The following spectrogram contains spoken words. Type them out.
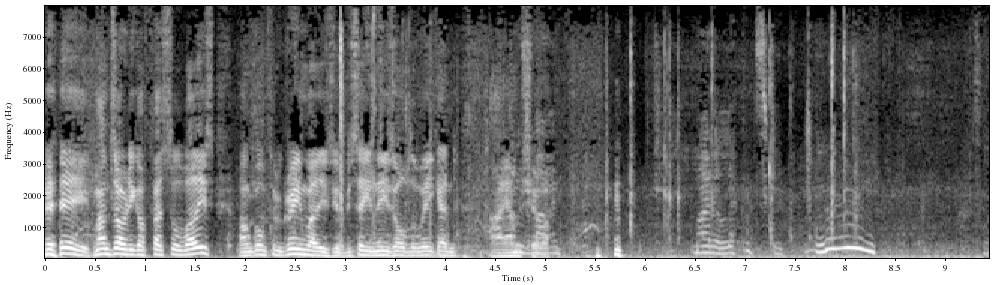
Hey, man's already got festival wellies. I'm going for green wellies. You'll be seeing these over the weekend. I am And sure. Mine. mine are leopard skin. So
